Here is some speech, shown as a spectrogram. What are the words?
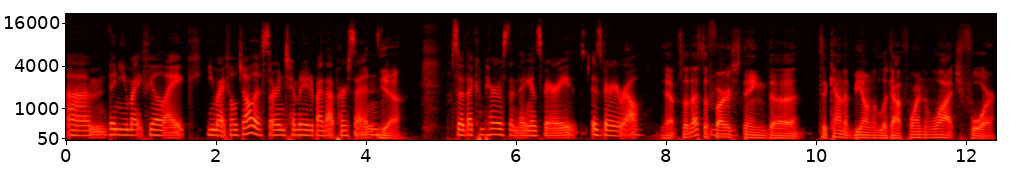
um, then you might feel like you might feel jealous or intimidated by that person. Yeah. So the comparison thing is very is very real. Yep. So that's the Mm-hmm. first thing to to kind of be on the lookout for and watch for.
